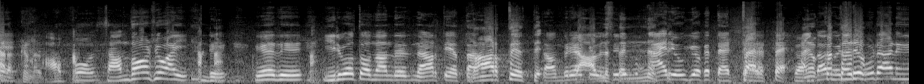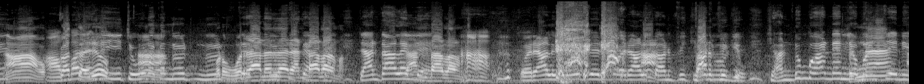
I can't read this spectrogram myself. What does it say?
നടക്കുന്നത്. അപ്പോ സന്തോഷമായി. ഏത്? ഇരുപത്തി ഒന്നാം തീയതി നേരത്തെ എത്താം. എത്തി. ആരോഗ്യമൊക്കെ തരട്ടെ. ചൂടാണ്. ഈ ചൂടൊക്കെ ഒരാളല്ല, രണ്ടാളാണ്. രണ്ടാളല്ലേ? ഒരാൾ ചൂട് തരുമ്പോ ഒരാൾ തണുപ്പിക്കും. രണ്ടും മനുഷ്യന്.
